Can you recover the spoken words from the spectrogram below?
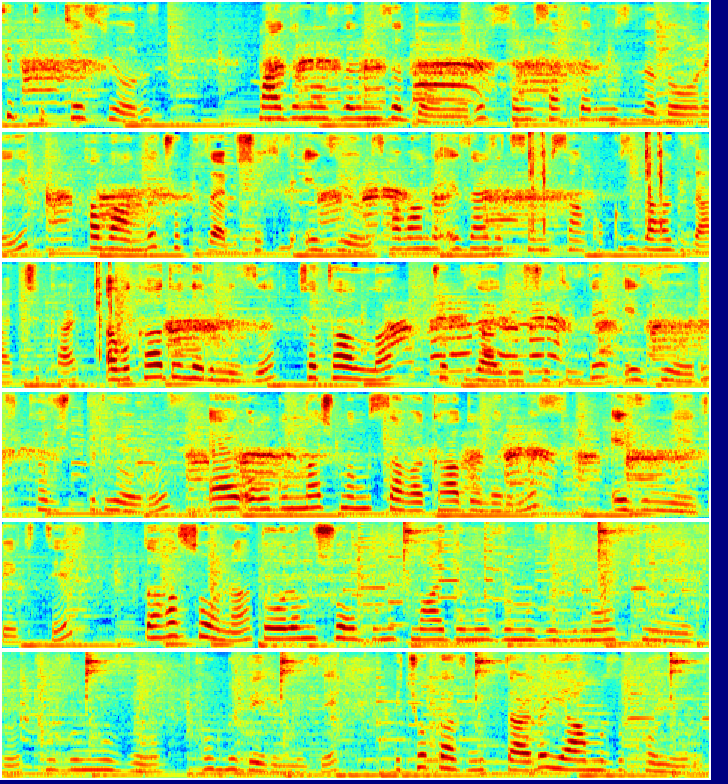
küp küp kesiyoruz. Maydanozlarımızı da doğruyoruz. Sarımsaklarımızı da doğrayıp havanda çok güzel bir şekilde eziyoruz. Havanda ezersek sarımsak kokusu daha güzel çıkar. Avokadolarımızı çatalla çok güzel bir şekilde eziyoruz, karıştırıyoruz. Eğer olgunlaşmamışsa avokadolarımız ezilmeyecektir. Daha sonra doğramış olduğumuz maydanozumuzu, limon suyumuzu, tuzumuzu, pul biberimizi ve çok az miktarda yağımızı koyuyoruz.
